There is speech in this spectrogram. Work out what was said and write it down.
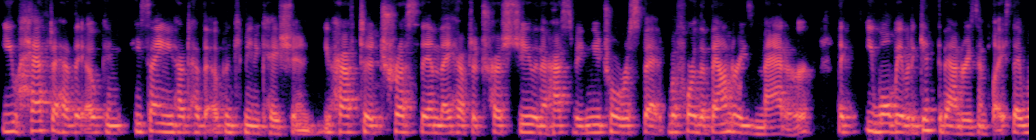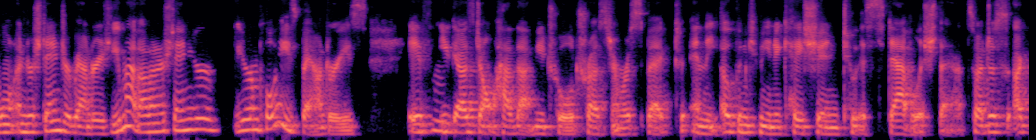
you have to have the open he's saying you have to have the open communication you have to trust them they have to trust you and there has to be mutual respect before the boundaries matter like you won't be able to get the boundaries in place they won't understand your boundaries you might not understand your your employees boundaries if mm-hmm. you guys don't have that mutual trust and respect and the open communication to establish that so i just i,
